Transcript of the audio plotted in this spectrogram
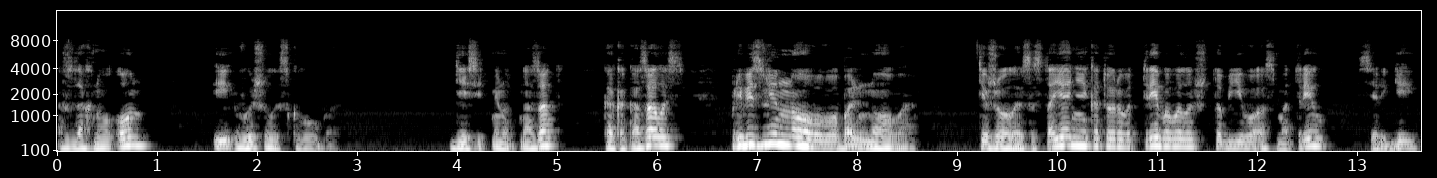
Вздохнул он и вышел из клуба. Десять минут назад, как оказалось, привезли нового больного, тяжелое состояние которого требовало, чтобы его осмотрел Сергей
